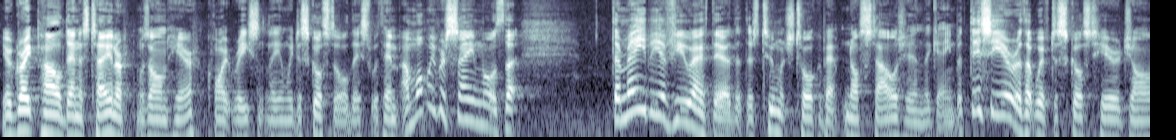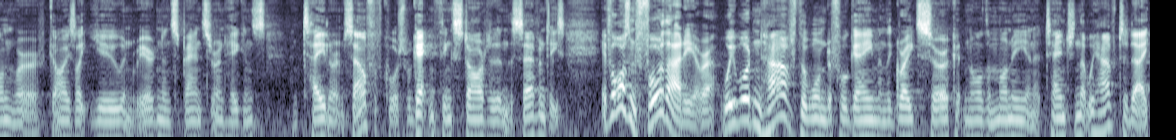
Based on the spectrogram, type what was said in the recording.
Your great pal Dennis Taylor was on here quite recently, and we discussed all this with him. And what we were saying was that there may be a view out there that there's too much talk about nostalgia in the game. But this era that we've discussed here, John, where guys like you and Reardon and Spencer and Higgins and Taylor himself, of course, were getting things started in the 70s. If it wasn't for that era, we wouldn't have the wonderful game and the great circuit and all the money and attention that we have today.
